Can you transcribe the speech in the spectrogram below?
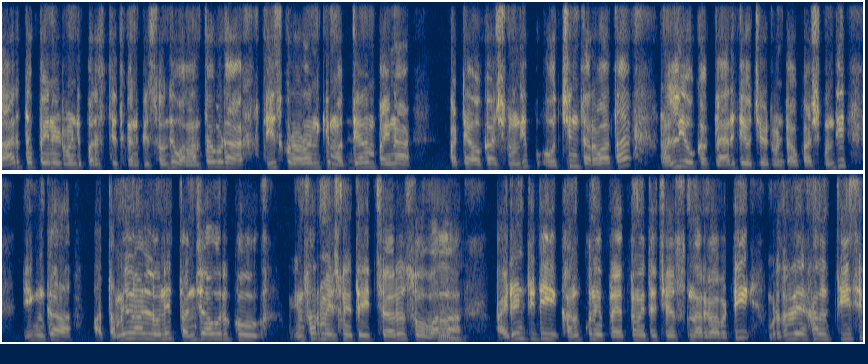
దారి తప్పైనటువంటి పరిస్థితి కనిపిస్తుంది. వాళ్ళంతా కూడా తీసుకురావడానికి మధ్యాహ్నం పైన పట్టే అవకాశం ఉంది. వచ్చిన తర్వాత మళ్ళీ ఒక క్లారిటీ వచ్చేటువంటి అవకాశం ఉంది. ఇంకా ఆ తమిళనాడులోని తంజావూరుకు ఇన్ఫర్మేషన్ అయితే ఇచ్చారు. సో వాళ్ళ ఐడెంటిటీ కనుక్కునే ప్రయత్నం అయితే చేస్తున్నారు కాబట్టి మృతదేహాలను తీసి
